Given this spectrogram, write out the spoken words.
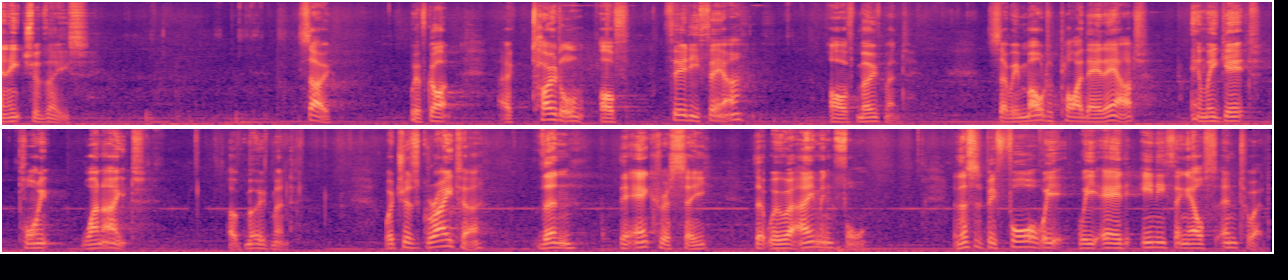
in each of these. So we've got a total of 30 thou of movement. So we multiply that out and we get 0.18 of movement, which is greater than the accuracy that we were aiming for. And this is before we, we add anything else into it.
